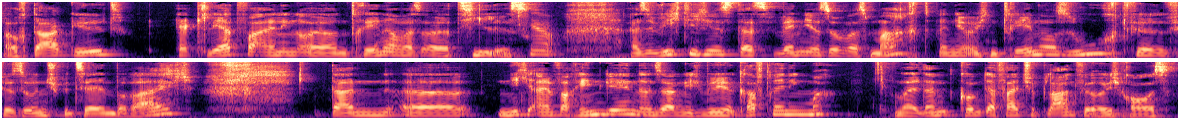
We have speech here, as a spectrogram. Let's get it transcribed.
Auch da gilt, erklärt vor allen Dingen euren Trainer, was euer Ziel ist. Ja. Also wichtig ist, dass wenn ihr sowas macht, wenn ihr euch einen Trainer sucht für, für so einen speziellen Bereich, dann äh, nicht einfach hingehen und sagen, ich will hier Krafttraining machen, weil dann kommt der falsche Plan für euch raus.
